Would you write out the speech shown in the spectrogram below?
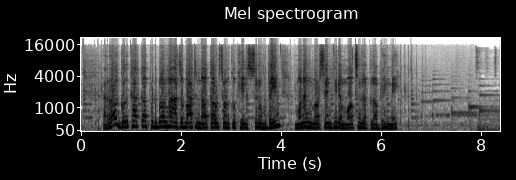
र गोर्खा कप फुटबलमा आजबाट नकआउट चरणको खेल सुरु हुँदै मनाङ मर्स्याङदी र मलचन्द्र क्लब भिन्ने।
